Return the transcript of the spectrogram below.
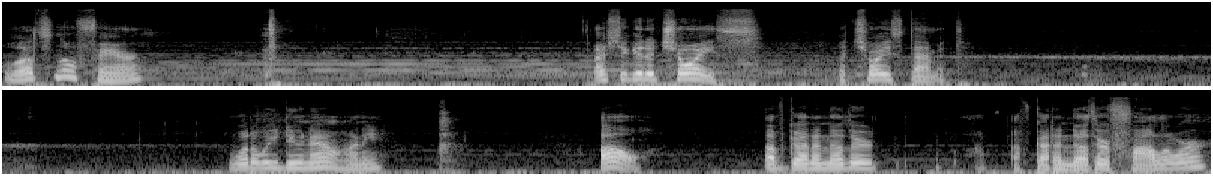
Well, that's no fair. I should get a choice. A choice, damn it. What do we do now, honey? Oh, I've got another... I've got another follower?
